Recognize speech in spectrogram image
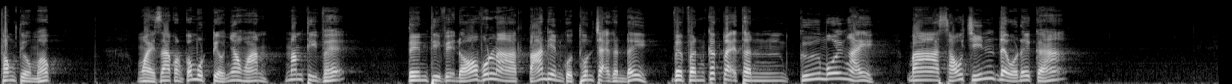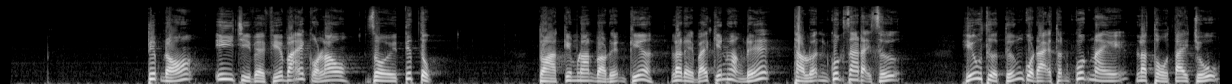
Phong Tiểu Mộc. Ngoài ra còn có một tiểu nha hoàn năm thị vệ. Tên thị vệ đó vốn là tá điền của thôn trại gần đây. Về phần các đại thần cứ mỗi ngày 3, 6, 9 đều ở đây cả. Tiếp đó, y chỉ về phía bãi cỏ lau rồi tiếp tục. Tòa Kim Loan vào điện kia là để bái kiến hoàng đế, thảo luận quốc gia đại sự. Hiếu thừa tướng của Đại Thuận Quốc này là thổ tài chủ,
